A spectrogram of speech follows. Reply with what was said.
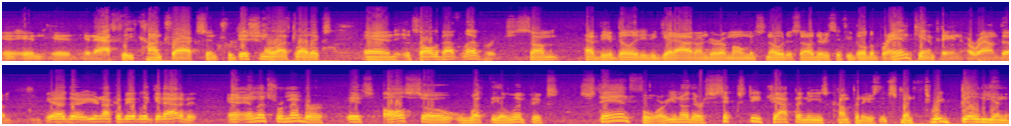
in, in, in athlete contracts in traditional athletics, and it's all about leverage. Some have the ability to get out under a moment's notice. Others, if you build a brand campaign around them, yeah, they're- you're not going to be able to get out of it. And, and let's remember, it's also what the Olympics stand for. You know, there are 60 Japanese companies that spent $3 billion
